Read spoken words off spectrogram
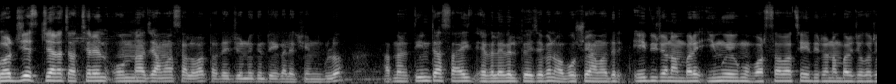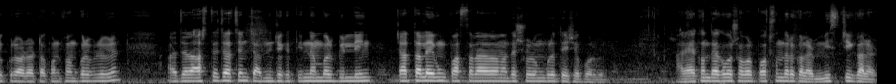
গর্জিয়াস যারা চাচ্ছিলেন ওন্না জামা সালোয়ার, তাদের জন্য কিন্তু এই কালেকশনগুলো আপনারা তিনটা সাইজ অ্যাভেলেবেল পেয়ে যাবেন। অবশ্যই আমাদের এই দুইটা নাম্বারে ইমো এবং হোয়াটসঅ্যাপ আছে। এই দুটো নাম্বারে যোগাযোগ করে অর্ডারটা কনফার্ম করে ফেলবেন। আর যারা আসতে চাচ্ছেন, চাঁদনি চকে তিন নম্বর বিল্ডিং চারতলা এবং পাঁচতলা আমাদের শোরুমগুলোতে এসে পড়বেন। আর এখন দেখাবো সবার পছন্দের কালার মিষ্টি কালার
